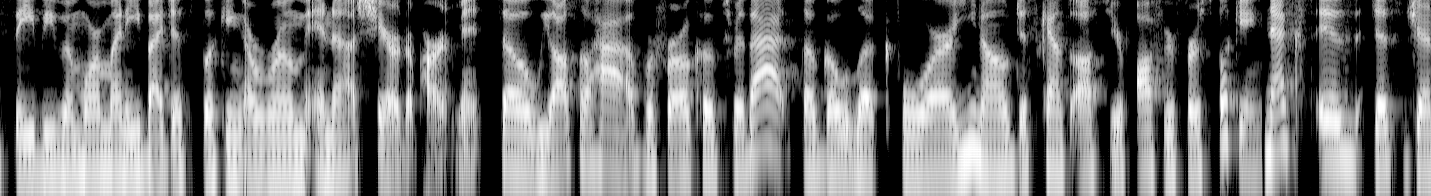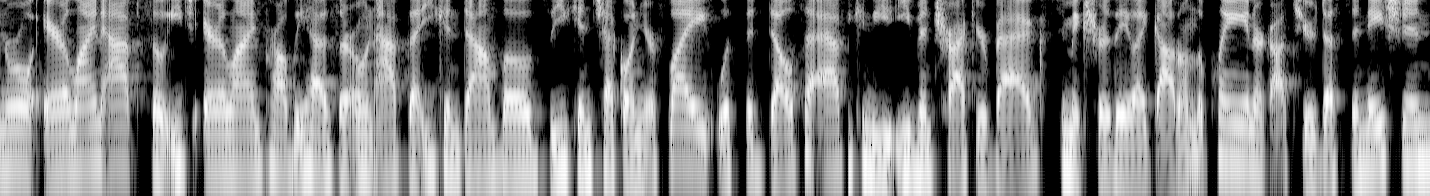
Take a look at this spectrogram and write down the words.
save even more money by just booking a room in a shared apartment. So we also have referral codes for that. So go look for, you know, discounts off your off your first booking. Next is just general airline apps. So each airline probably has their own app that you can download so you can check on your flight. With the Delta app, you can even track your bags to make sure they like got on the plane or got to your destination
